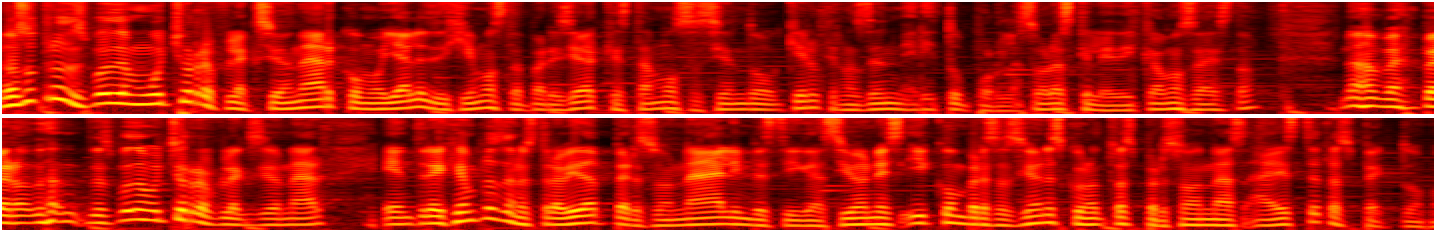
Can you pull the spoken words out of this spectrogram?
Nosotros después de mucho reflexionar, como ya les dijimos, te pareciera que estamos haciendo, quiero que nos den mérito por las horas que le dedicamos a esto. No, pero después de mucho reflexionar, entre ejemplos de nuestra vida personal, investigaciones y conversaciones con otras personas a este respecto,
